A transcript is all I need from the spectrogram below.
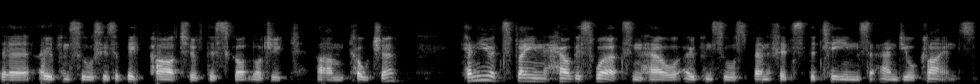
that open source is a big part of the Scott Logic um, culture. Can you explain how this works and how open source benefits the teams and your clients?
